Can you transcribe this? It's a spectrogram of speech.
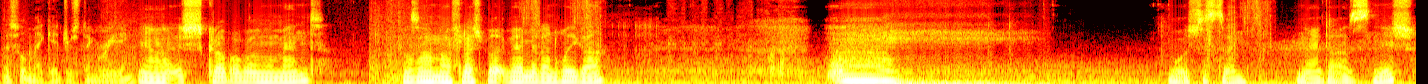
This will make interesting reading. Ja, ich glaube aber im Moment. Was sollen wir mal, vielleicht werden wir dann ruhiger. Ähm, wo ist es denn? Ne, da ist es nicht.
